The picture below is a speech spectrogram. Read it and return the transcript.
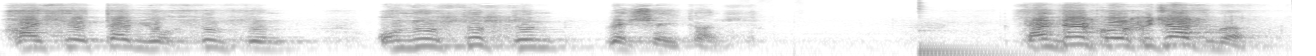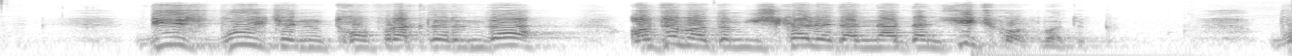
haysiyetten yoksunsun, onursuzsun ve şeytansın. Senden korkacağız mı? Biz bu ülkenin topraklarında adım adım işgal edenlerden hiç korkmadık. Bu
